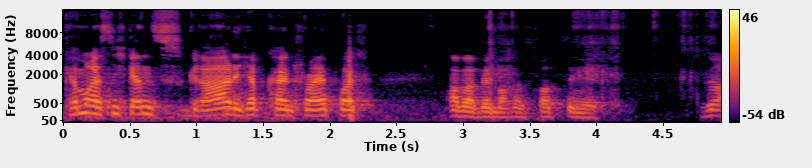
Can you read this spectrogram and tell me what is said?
Die Kamera ist nicht ganz gerade, ich habe keinen Tripod, aber wir machen es trotzdem jetzt. So.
